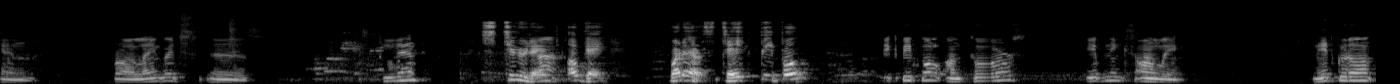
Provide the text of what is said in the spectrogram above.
and for a language uh, student Student. Okay. What else? Take people. take people on tours evenings only need good on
